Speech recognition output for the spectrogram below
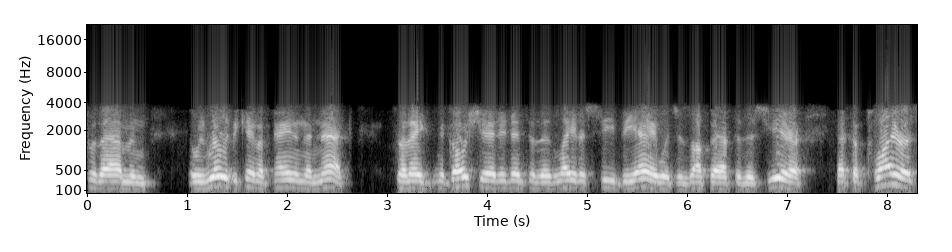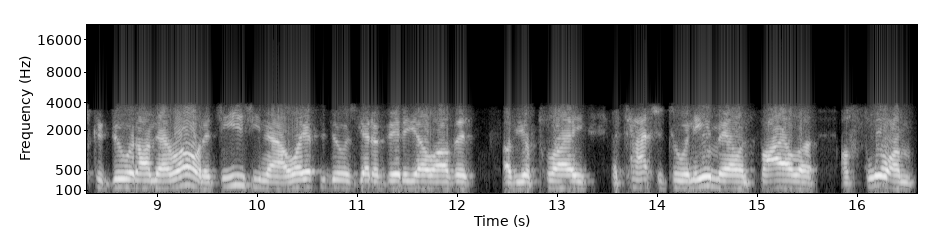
for them and it was really became a pain in the neck. So they negotiated into the latest CBA, which is up after this year, that the players could do it on their own. It's easy now. All you have to do is get a video of it, of your play, attach it to an email, and file a, a form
